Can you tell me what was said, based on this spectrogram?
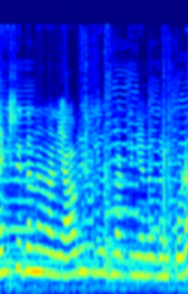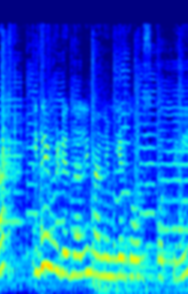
ನೆಕ್ಸ್ಟ್ ಇದನ್ನು ನಾನು ಯಾವ ರೀತಿ ಯೂಸ್ ಮಾಡ್ತೀನಿ ಅನ್ನೋದನ್ನು ಕೂಡ ಇದೇ ವಿಡಿಯೋದಲ್ಲಿ ನಾನು ನಿಮಗೆ ತೋರಿಸ್ಕೊಡ್ತೀನಿ.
